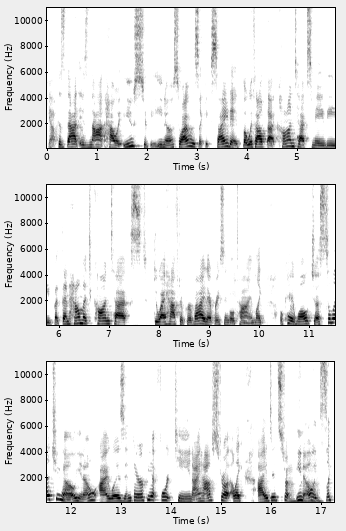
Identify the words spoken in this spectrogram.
Yeah. Because that is not how it used to be, you know? So I was like excited, but without that context, maybe. But then how much context do I have to provide every single time? Like, okay, well, just to let you know, you know, I was in therapy at 14. I have struck, like, I did struck, mm-hmm. you know, mm-hmm. it's like,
